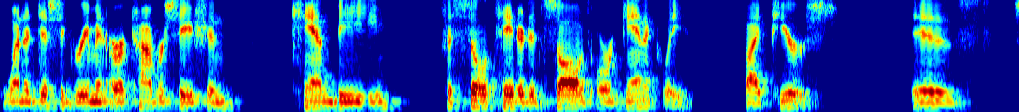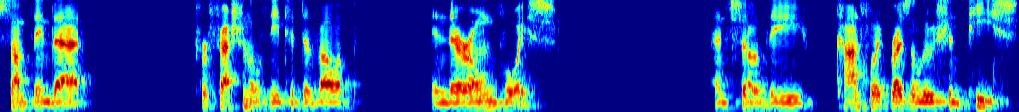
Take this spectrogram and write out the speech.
when a disagreement or a conversation can be facilitated and solved organically by peers is something that professionals need to develop in their own voice. And so the conflict resolution piece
